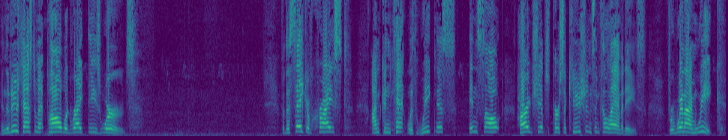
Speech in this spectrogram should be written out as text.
In the New Testament, Paul would write these words For the sake of Christ, I'm content with weakness, insult, hardships, persecutions, and calamities. For when I'm weak,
